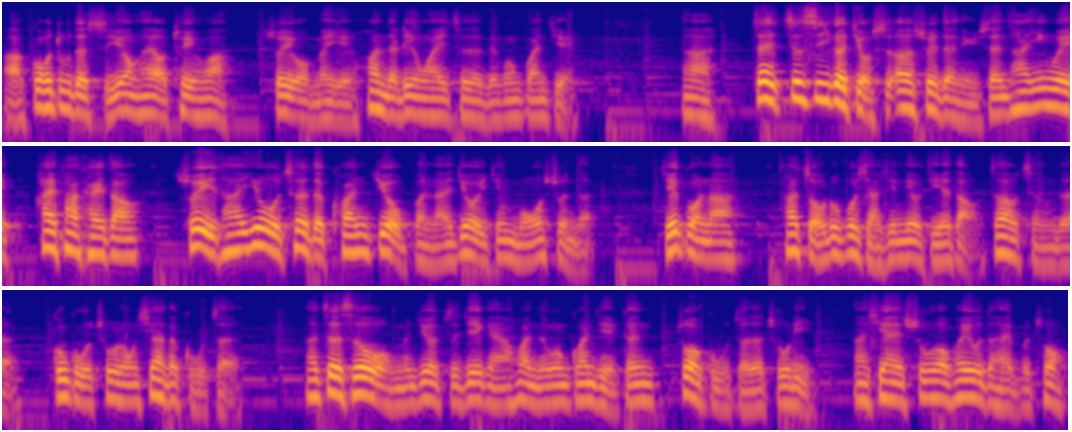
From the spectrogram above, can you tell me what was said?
啊过度的使用还有退化，所以我们也换了另外一侧的人工关节。那在这是一个九十二岁的女生，她因为害怕开刀，所以她右侧的髋臼本来就已经磨损了。结果呢，他走路不小心就跌倒，造成的股骨粗隆下的骨折。那这时候我们就直接给他换人工关节跟做骨折的处理。那现在术后恢复的还不错。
